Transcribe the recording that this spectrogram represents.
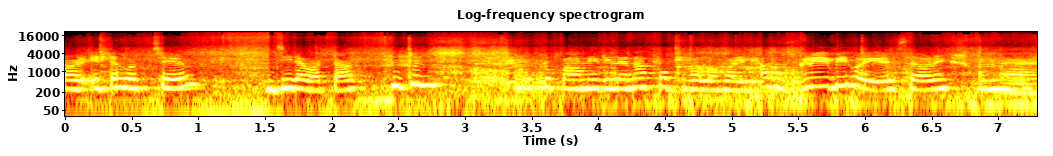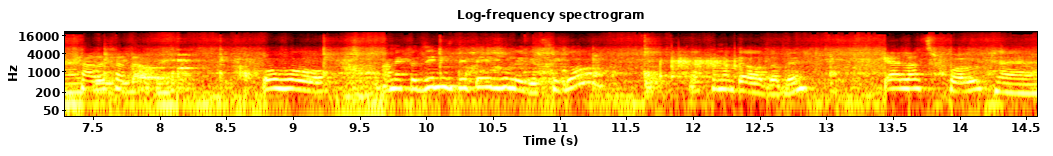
আর এটা হচ্ছে জিরা বাটা। একটু পানি দিলে না খুব ভালো হয়। গ্রেভি হয়ে গেছে অনেক হ্যাঁ, সাদা সাদা। ওহো আমি একটা জিনিস দিতেই ভুলে গেছি গো। এখনও দেওয়া যাবে। এলাচ ফল। হ্যাঁ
